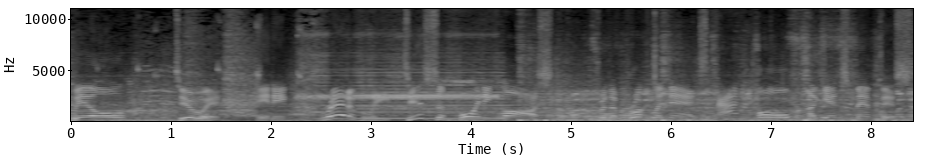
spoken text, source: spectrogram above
will do it. An incredibly disappointing loss for the Brooklyn Nets at home against Memphis.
